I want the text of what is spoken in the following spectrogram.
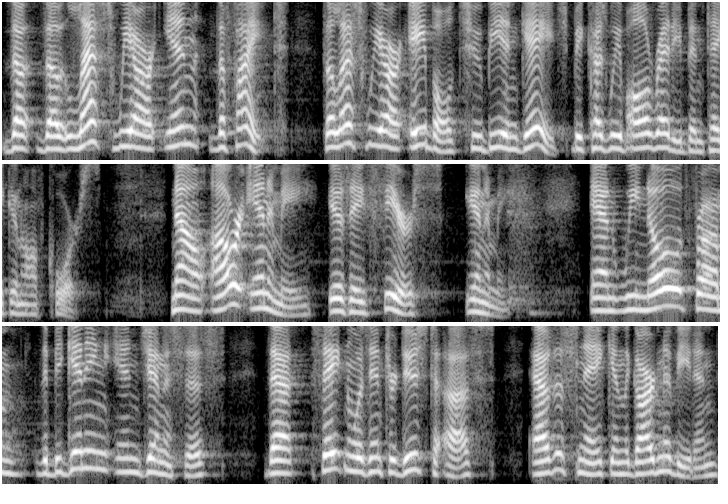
the, the less we are in the fight, the less we are able to be engaged because we've already been taken off course. Now, our enemy is a fierce enemy. And we know from the beginning in Genesis that Satan was introduced to us as a snake in the Garden of Eden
